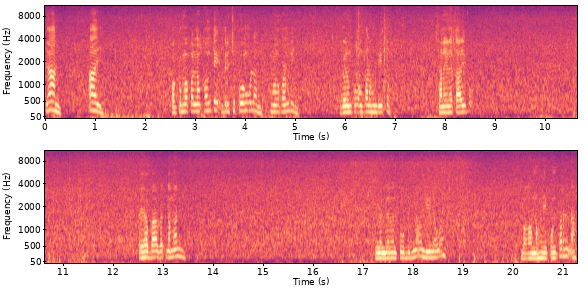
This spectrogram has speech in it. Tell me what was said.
yan, ay, pag kumapal ng kaunti, diretso po ang ulan, mga farmbin. Ganun po ang panahon dito. Sanay na tayo po. Ay habagat naman. Ang ganda ng tubig na, ang linaw eh. Baka mahipon pa rin ah.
